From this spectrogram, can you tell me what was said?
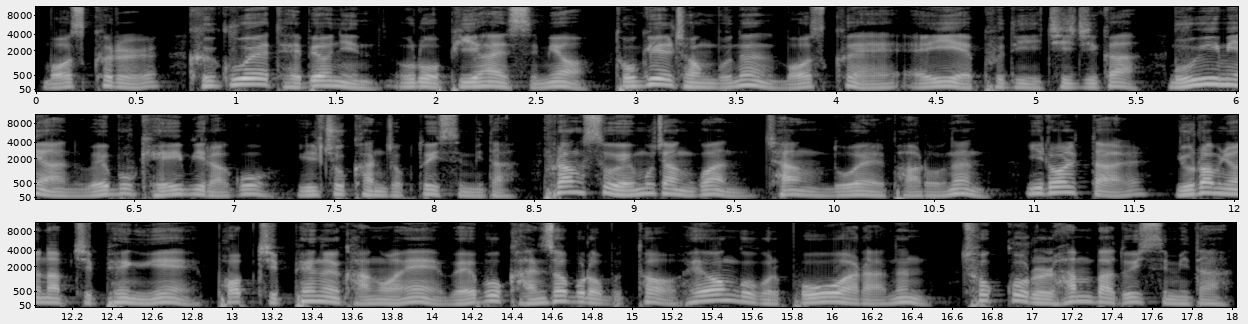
머스크를 극우의 대변인으로 비하했으며 독일 정부는 머스크의 AFD 지지가 무의미한 외부 개입이라고 일축한 적도 있습니다. 프랑스 외무장관 장 노엘 바로는 1월달 유럽연합 집행위에 법 집행을 강화해 외부 간섭으로부터 회원국을 보호하라는 촉구를 한 바도 있습니다.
